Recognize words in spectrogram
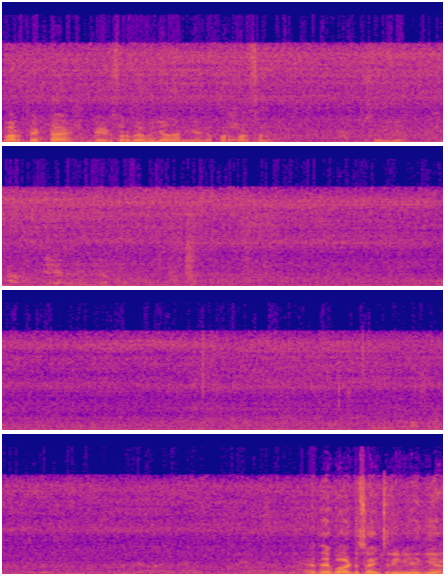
ਵਰਥ ਇਟ ਹੈ 150 ਰੁਪਏ ਕੋਈ ਜ਼ਿਆਦਾ ਨਹੀਂ ਹੈਗਾ ਪਰ ਪਰਸਨ ਸਹੀ ਹੈ ਇੱਥੇ ਬਰਡ ਸੈਂਚਰੀ ਵੀ ਹੈਗੀ ਆ,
